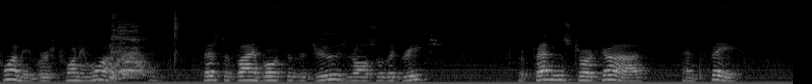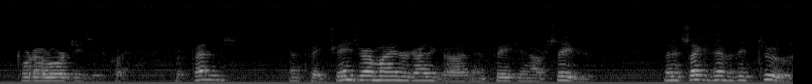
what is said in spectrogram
20, verse 21, testifying both to the Jews and also the Greeks, repentance toward God and faith toward our Lord Jesus Christ. Repentance and faith. Change our mind regarding God and faith in our Savior. Then in 2 Timothy 2,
